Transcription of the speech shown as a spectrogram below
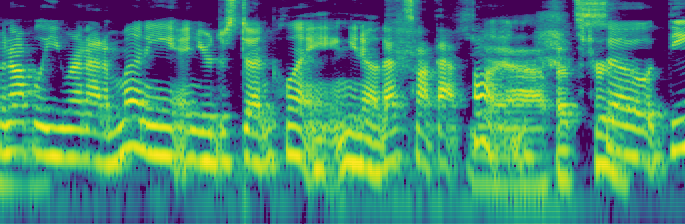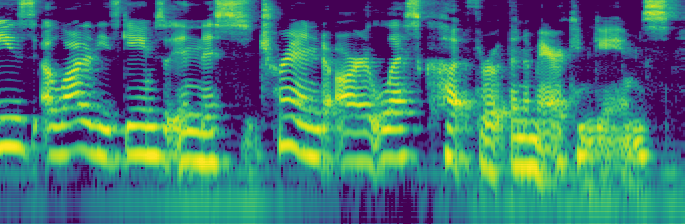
Monopoly, you run out of money and you're just done playing. You know, that's not that fun. Yeah, that's true. So these a lot of these games in this trend are less cutthroat than American games.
